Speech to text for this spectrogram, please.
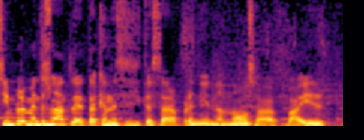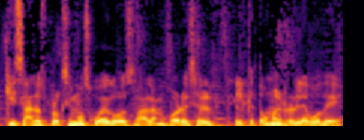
simplemente es un atleta que necesita estar aprendiendo, ¿no? O sea, va a ir quizá en los próximos juegos, a lo mejor es el, el que toma el relevo de,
